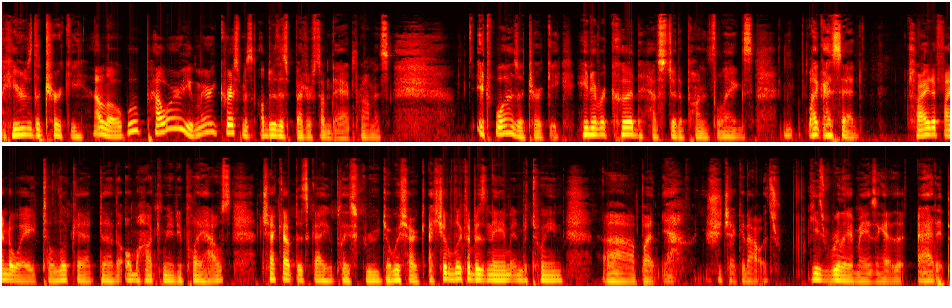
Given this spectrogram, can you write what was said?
Here's the turkey. Hello, whoop, how are you? Merry Christmas. I'll do this better someday, I promise. It was a turkey. He never could have stood upon its legs. Like I said, try to find a way to look at uh, the Omaha Community Playhouse. Check out this guy who plays Scrooge. I wish I, I should have looked up his name in between, uh, but yeah, you should check it out. It's he's really amazing at it. At it.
